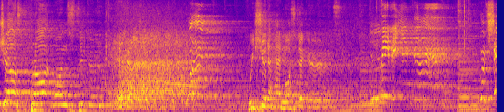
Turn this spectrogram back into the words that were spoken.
just brought one sticker. What? We should have had more stickers. Maybe the guy will share.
